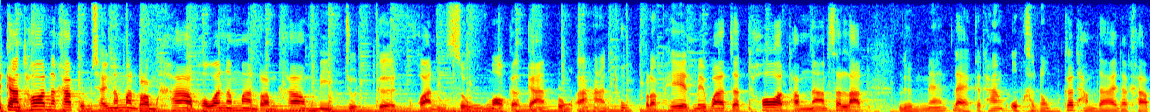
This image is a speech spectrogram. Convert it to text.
ในการทอดนะครับผมใช้น้ำมันรำข้าว เพราะว่าน้ำมันรำข้าวมีจุดเกิดควันสูงเหมาะกับการปรุงอาหารทุกประเภท ไม่ว่าจะทอดทำน้ำสลัด หรือแม้แต่กระทั่งอบขนมก็ทำได้นะครับ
